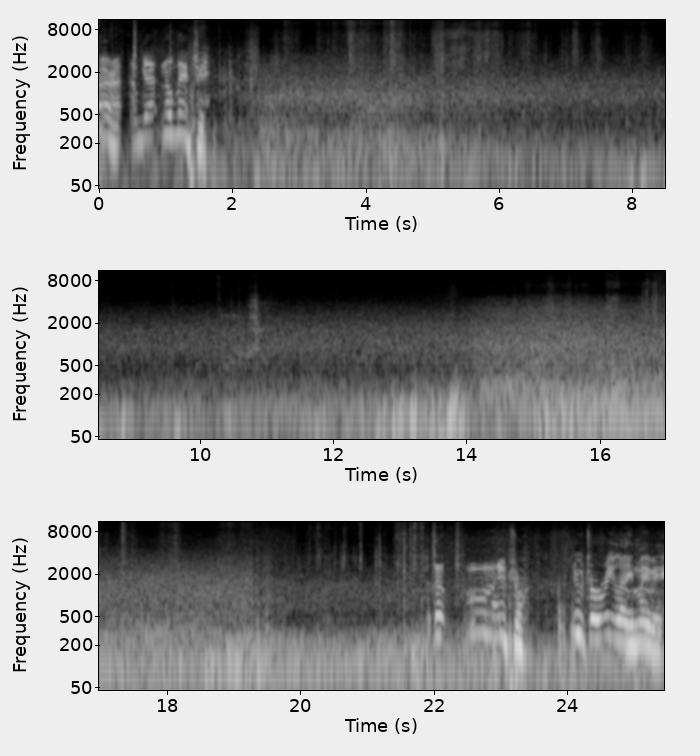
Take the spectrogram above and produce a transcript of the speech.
All right, I've got no battery. Oh, mm, neutral, neutral relay maybe.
